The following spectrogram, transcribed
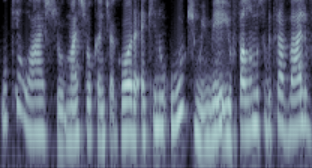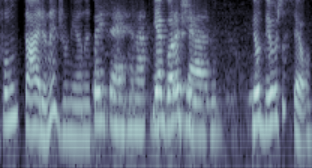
O que eu acho mais chocante agora é que no último e-mail falamos sobre trabalho voluntário, né, Juliana? Pois é, Renata. E agora, obrigado. meu Deus do céu.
